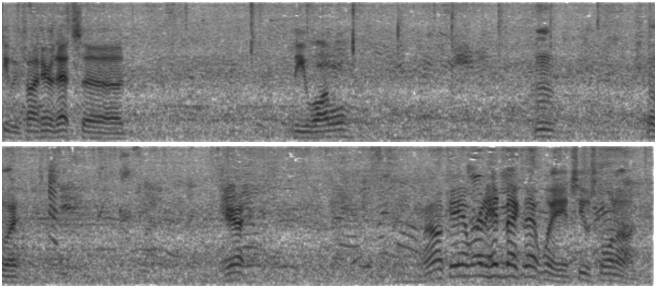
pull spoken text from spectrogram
see what we find here. That's uh, Lee Waddle. Hmm. Wait. Here. Okay, we're gonna head back that way and see what's going on.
